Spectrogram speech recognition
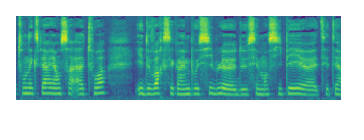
ton expérience à, toi et de voir que c'est quand même possible de s'émanciper etc.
